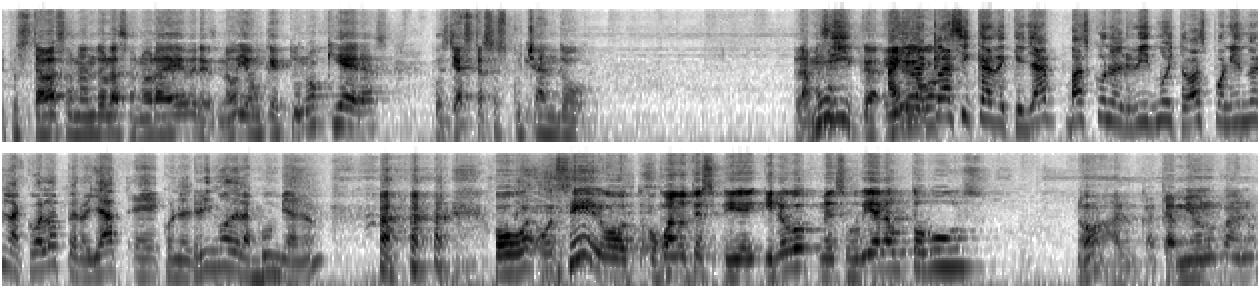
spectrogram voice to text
y pues estaba sonando la Sonora Everest, ¿no? Y aunque tú no quieras, pues ya estás escuchando la música. Sí, y ahí luego, la clásica de que ya vas con el ritmo y te vas poniendo en la cola, pero ya eh, con el ritmo de la cumbia, ¿no? o, o sí, o, o cuando te... Y, y luego me subí al autobús, ¿no? Al, al camión urbano.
